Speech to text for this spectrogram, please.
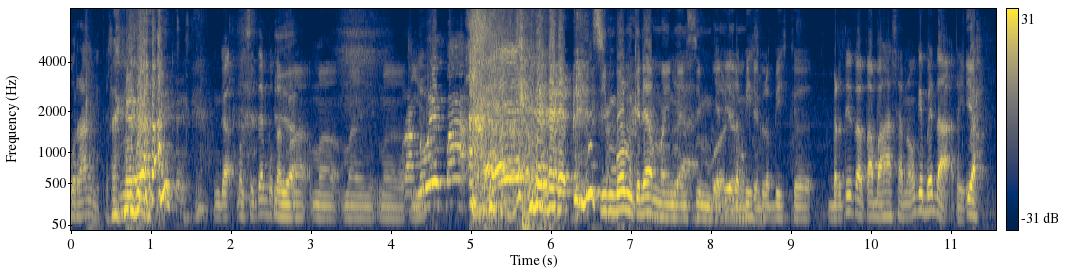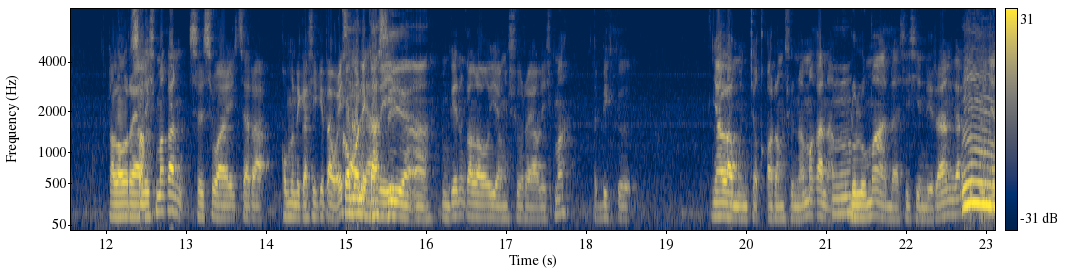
kurang gitu enggak maksudnya bukan Iya. me, me, me- me- Kurang iya. duit, Pak. simbol mungkin ya main-main Ya, simbol jadi ya lebih mungkin lebih ke berarti tata bahasan oke beda Rip. ya kalau realisme kan sesuai cara komunikasi kita wes komunikasi sehari-hari. ya ah. mungkin kalau yang surrealisme lebih ke nyala muncul orang Sunda mah kan dulu mah ada si sindiran kan Hmm, gitunya.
